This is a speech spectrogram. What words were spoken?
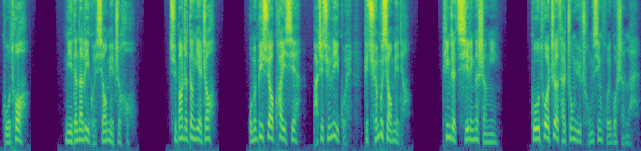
古拓，你的那厉鬼消灭之后，去帮着邓叶舟。我们必须要快一些，把这群厉鬼给全部消灭掉。听着麒麟的声音，古拓这才终于重新回过神来。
